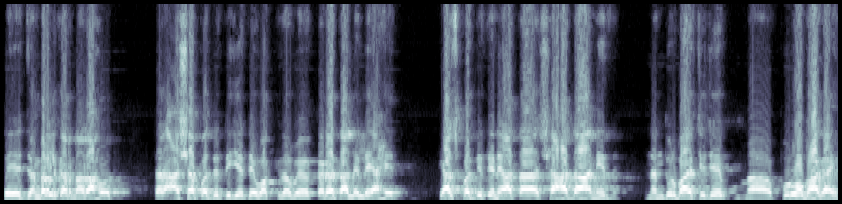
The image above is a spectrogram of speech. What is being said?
ते जनरल करणार आहोत. तर अशा पद्धतीचे ते वक्तव्य करत आलेले आहेत. त्याच पद्धतीने आता शहादा आणि नंदुरबारचे जे पूर्व भाग आहे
